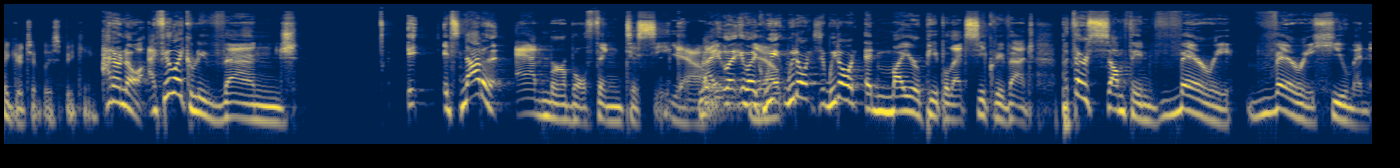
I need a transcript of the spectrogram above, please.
figuratively speaking. I don't know. I feel like revenge. It, it's not an admirable thing to seek, Yeah. right? Like, like Yep. we, we don't we don't admire people that seek revenge, but there's something very very human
